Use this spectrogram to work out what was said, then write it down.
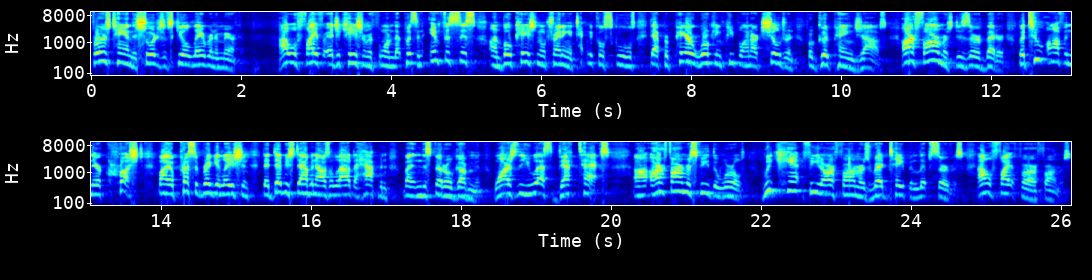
firsthand the shortage of skilled labor in America. I will fight for education reform that puts an emphasis on vocational training and technical schools that prepare working people and our children for good paying jobs. Our farmers deserve better, but too often they're crushed by oppressive regulation that Debbie Stabenow has allowed to happen in this federal government. Why is the U.S., death tax. Uh, our farmers feed the world. We can't feed our farmers red tape and lip service. I will fight for our farmers.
